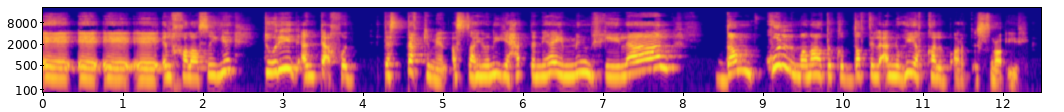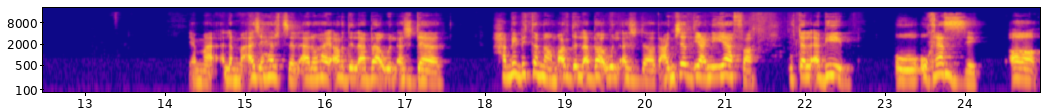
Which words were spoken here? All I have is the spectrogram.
آه، آه، آه، الخلاصية تريد أن تأخذ تستكمل الصهيونية حتى النهاية من خلال ضم كل مناطق الضفة لأنه هي قلب أرض إسرائيل. لما لما اجى هرتزل قالوا هاي أرض الآباء والأجداد. حبيبي تمام أرض الآباء والأجداد. عن جد يعني يافا. وتل أبيب وغزة. آه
